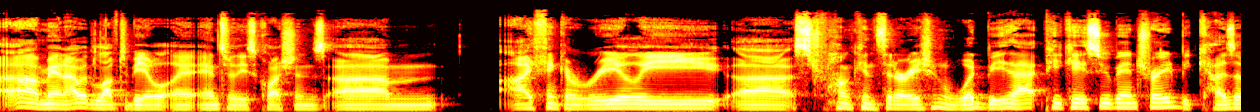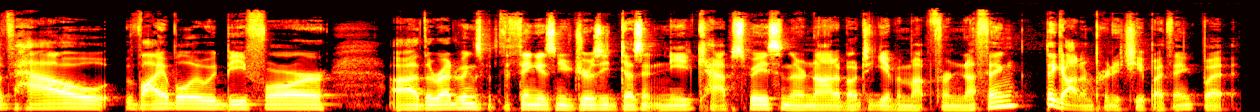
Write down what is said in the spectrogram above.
Oh, man, I would love to be able to answer these questions. Um, I think a really uh, strong consideration would be that PK Subban trade because of how viable it would be for uh, the Red Wings. But the thing is, New Jersey doesn't need cap space, and they're not about to give him up for nothing. They got him pretty cheap, I think. But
